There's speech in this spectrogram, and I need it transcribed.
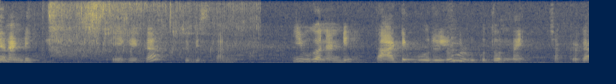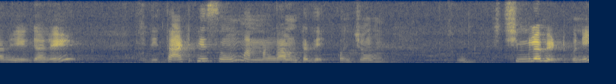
ఓకేనండి. ఏకేక చూపిస్తాను. ఇవిగోనండి తాటి బూరెలు ఉడుకుతున్నాయి. చక్కగా వేగాలి. ఇది తాటి పీసం మందంగా ఉంటుంది. కొంచెం చిమ్లో పెట్టుకుని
